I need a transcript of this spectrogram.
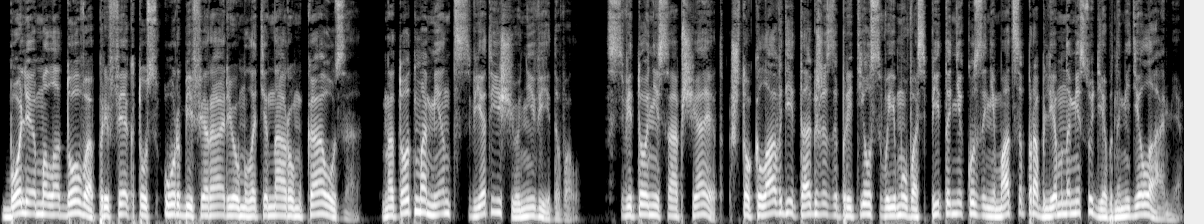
Более молодого префектус урби феррариум латинарум кауза на тот момент свет еще не видывал. Светоний сообщает, что Клавдий также запретил своему воспитаннику заниматься проблемными судебными делами.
